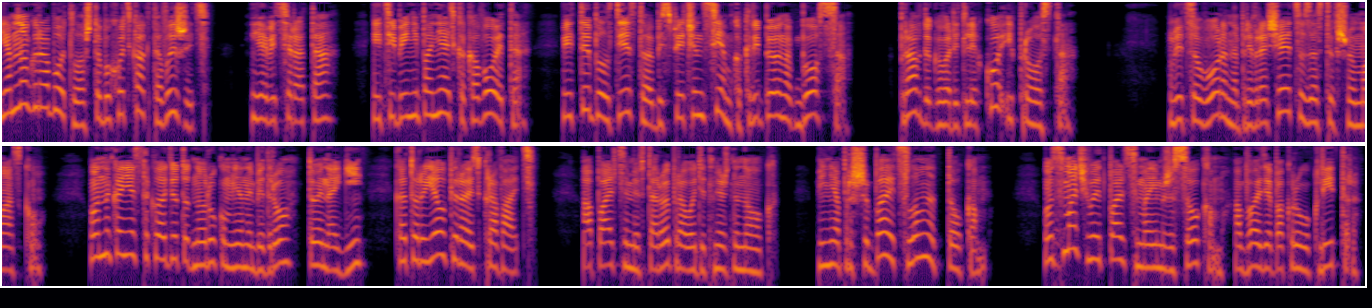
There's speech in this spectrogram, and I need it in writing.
Я много работала, чтобы хоть как-то выжить. Я ведь сирота, и тебе не понять, каково это, ведь ты был с детства обеспечен всем, как ребенок босса. Правду говорить легко и просто. Лицо ворона превращается в застывшую маску. Он наконец-то кладет одну руку мне на бедро, той ноги, которой я упираюсь в кровать, а пальцами второй проводит между ног. Меня прошибает словно током. Он смачивает пальцы моим же соком, обводя по кругу клитор,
